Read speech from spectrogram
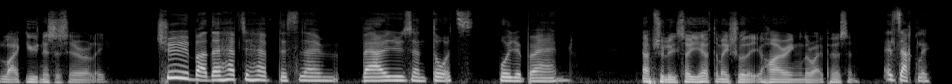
like you necessarily. True, but they have to have the same values and thoughts for your brand. Absolutely. So you have to make sure that you're hiring the right person. Exactly.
